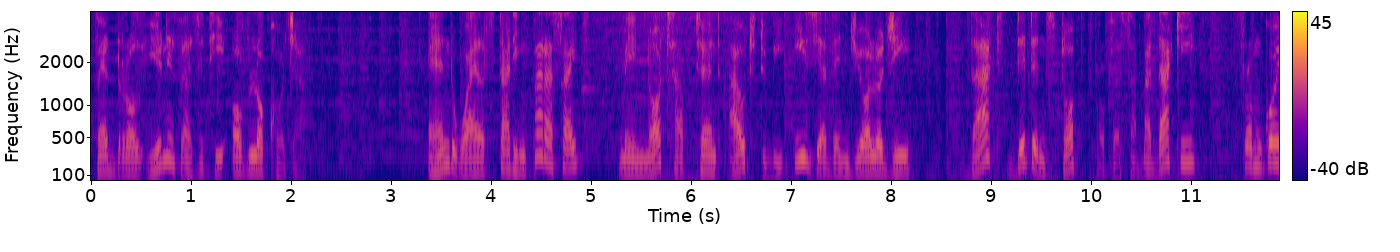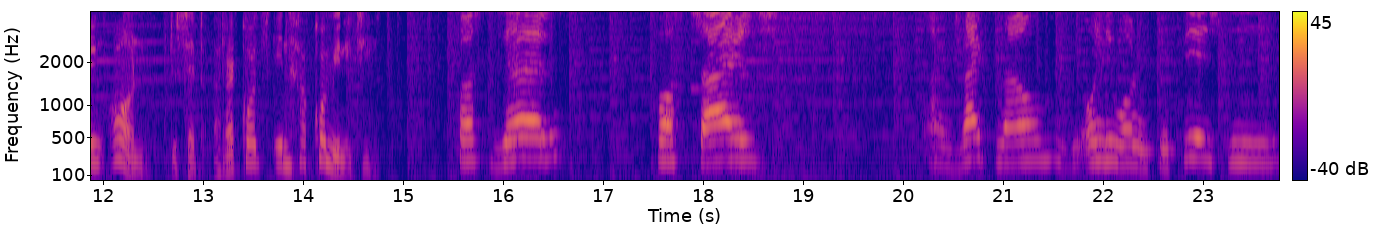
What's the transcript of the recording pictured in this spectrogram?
Federal University of Lokoja. And while studying parasites may not have turned out to be easier than geology, that didn't stop Professor Badaki from going on to set records in her community. First girl, first child, and right now the only one with a PhD.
